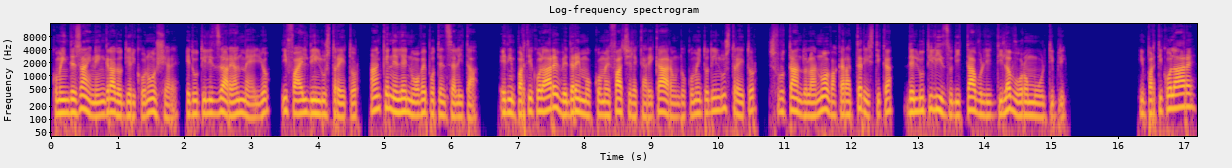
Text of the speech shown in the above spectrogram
come InDesign è in grado di riconoscere ed utilizzare al meglio i file di Illustrator anche nelle nuove potenzialità ed in particolare vedremo come è facile caricare un documento di Illustrator sfruttando la nuova caratteristica dell'utilizzo di tavoli di lavoro multipli. In particolare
